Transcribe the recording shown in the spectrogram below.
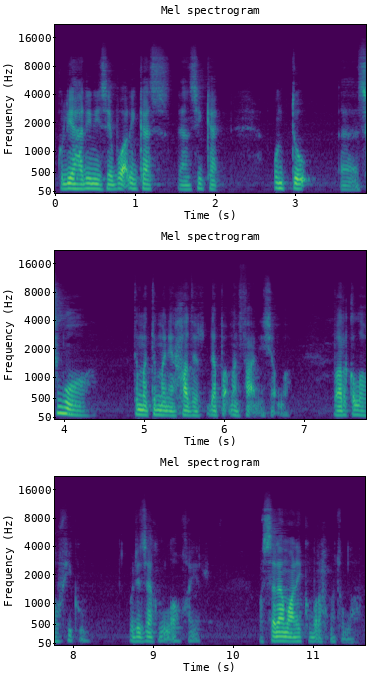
kuliah hari ini saya buat ringkas dan singkat untuk uh, semua teman-teman yang hadir dapat manfaat insya-Allah. Barakallahu fikum wa jazakumullahu khair. Wassalamualaikum warahmatullahi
